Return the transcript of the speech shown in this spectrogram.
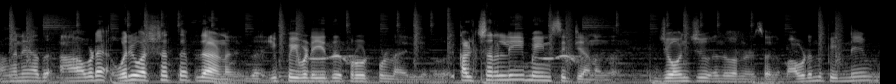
അങ്ങനെ അത് അവിടെ ഒരു വർഷത്തെ ഇതാണ് ഇത്. ഇപ്പോൾ ഇവിടെ ഇത് ഫ്രൂട്ട്ഫുൾ ആയിരിക്കുന്നത്. കൾച്ചറലി മെയിൻ സിറ്റിയാണത് ജോൺജു എന്ന് പറഞ്ഞൊരു സ്ഥലം. അവിടുന്ന് പിന്നെയും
